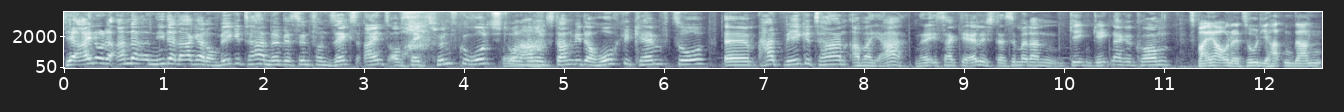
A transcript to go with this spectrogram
Die eine oder andere Niederlage hat auch wehgetan, ne? Wir sind von 6-1 auf 6-5 gerutscht und haben uns dann wieder hochgekämpft, so. Ähm, hat wehgetan, aber ja, ne, ich sag dir ehrlich, da sind wir dann gegen Gegner gekommen. Es war ja auch nicht so, die hatten dann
